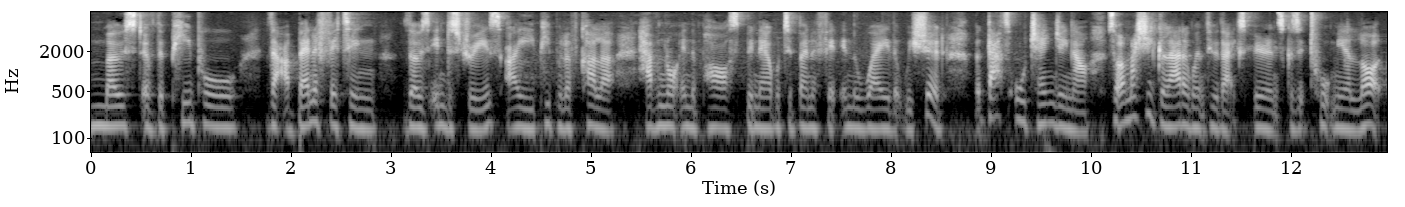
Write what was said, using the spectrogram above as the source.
most of the people that are benefiting those industries, i.e., people of color, have not in the past been able to benefit in the way that we should. But that's all changing now. So I'm actually glad I went through that experience because it taught me a lot.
